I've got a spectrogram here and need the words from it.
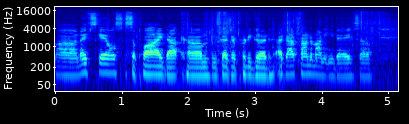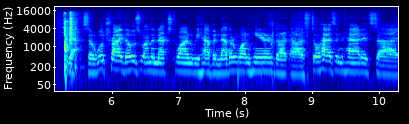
uh, knifescalesupply.com. These guys are pretty good. I got found them on eBay, so yeah. So we'll try those on the next one. We have another one here that uh, still hasn't had its uh,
